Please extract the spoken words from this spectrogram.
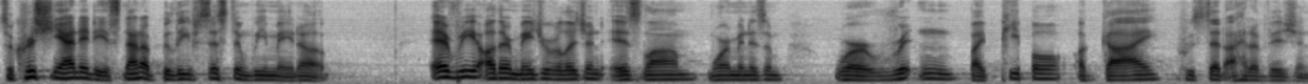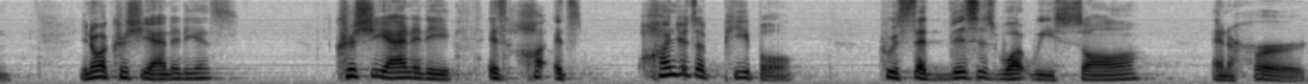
So, Christianity is not a belief system we made up. Every other major religion, Islam, Mormonism, were written by people, a guy who said, I had a vision. You know what Christianity is? Christianity is it's hundreds of people who said, This is what we saw and heard,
